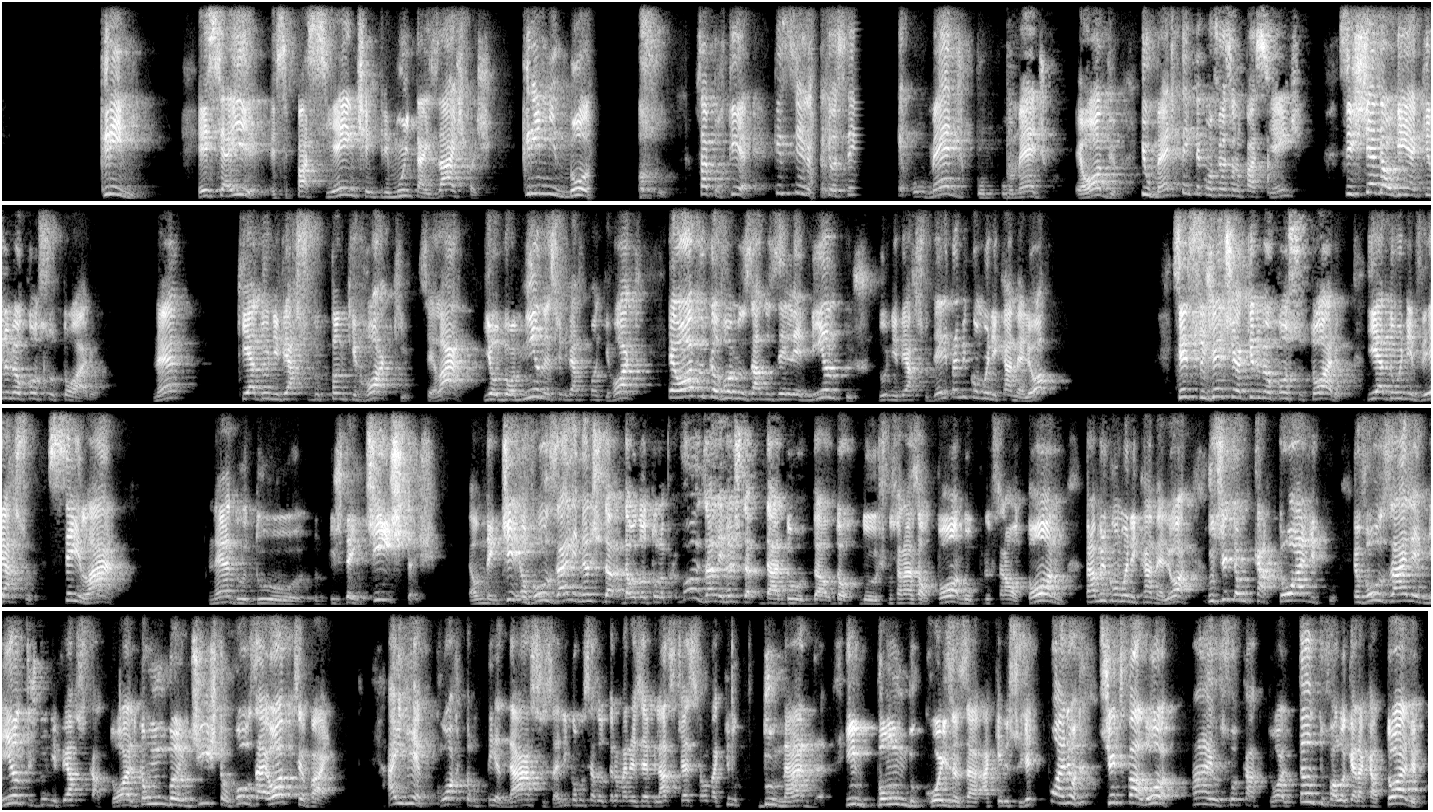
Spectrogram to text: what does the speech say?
Crime. Esse aí, esse paciente, entre muitas aspas, criminoso. Sabe por quê? Porque se aqui, você tem o médico, o médico, é óbvio, e o médico tem que ter confiança no paciente. Se chega alguém aqui no meu consultório, né, que é do universo do punk rock, sei lá, e eu domino esse universo punk rock, é óbvio que eu vou me usar dos elementos do universo dele para me comunicar melhor. Se esse sujeito chega aqui no meu consultório e é do universo, sei lá, né, do, do dos dentistas, é um dentista, eu vou usar elementos da, da odontologia, vou usar elementos da, da, do, da, do, dos funcionários autônomos, do profissional autônomo, para me comunicar melhor. O sujeito é um católico, eu vou usar elementos do universo católico. Então, um bandista, eu vou usar, é óbvio que você vai. Aí recortam pedaços ali, como se a doutora Maria José Vilaça estivesse falando aquilo do nada, impondo coisas àquele sujeito. Pô, não, o sujeito falou, ah, eu sou católico. Tanto falou que era católico,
